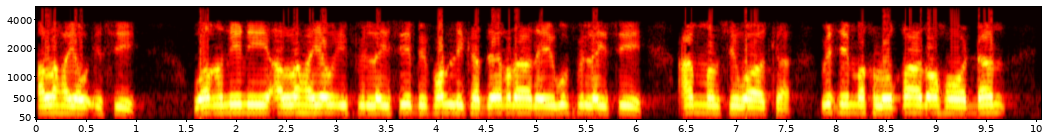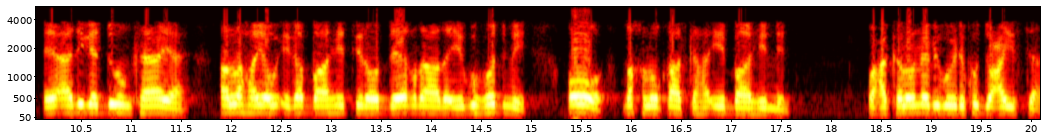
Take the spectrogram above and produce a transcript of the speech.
allahayow isii wagninii allahayow ifilaysii bifadlika deeqdaada igu filaysii can man siwaaka wixii makhluuqaad ah oo dhan ee adiga duunkaaya allahayow iga baahi tiroo deeqdaada igu hodmi oo makhluuqaadka ha ii baahinin. Waxaa kaloo nebigu yidhi ku ducaysta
